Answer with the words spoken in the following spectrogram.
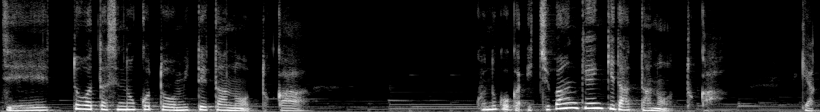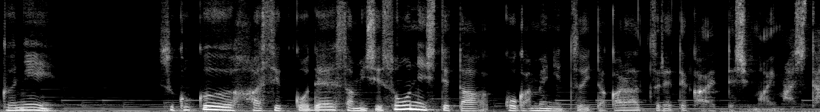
じーっと私のことを見てたのとかこの子が一番元気だったのとか逆にすごく端っこで寂しそうにしてた子が目についたから連れて帰ってしまいました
